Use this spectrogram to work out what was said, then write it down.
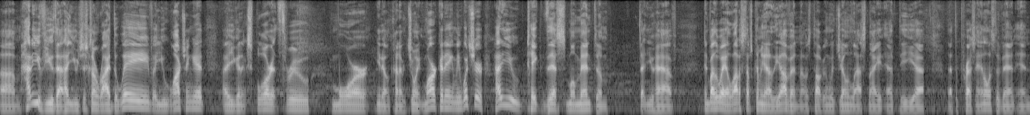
Um, how do you view that? Are you just going to ride the wave? Are you watching it? Are you going to explore it through more, you know, kind of joint marketing? I mean, what's your, how do you take this momentum that you have. And by the way, a lot of stuff's coming out of the oven. I was talking with Joan last night at the, uh, at the press analyst event, and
